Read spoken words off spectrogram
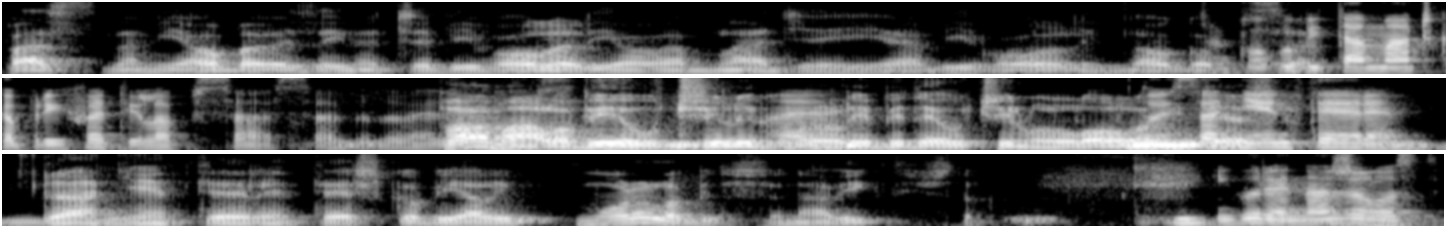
pas nam je obaveza, inače bi voleli ova mlađa i ja bi voleli mnogo psa. Koliko bi ta mačka prihvatila psa sad da dovede? Pa malo bi je učili, e. morali bi da je učilo Lola. To je sad teško. njen teren. Da, njen teren, teško bi, ali moralo bi da se navikne, što. Igore, nažalost,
